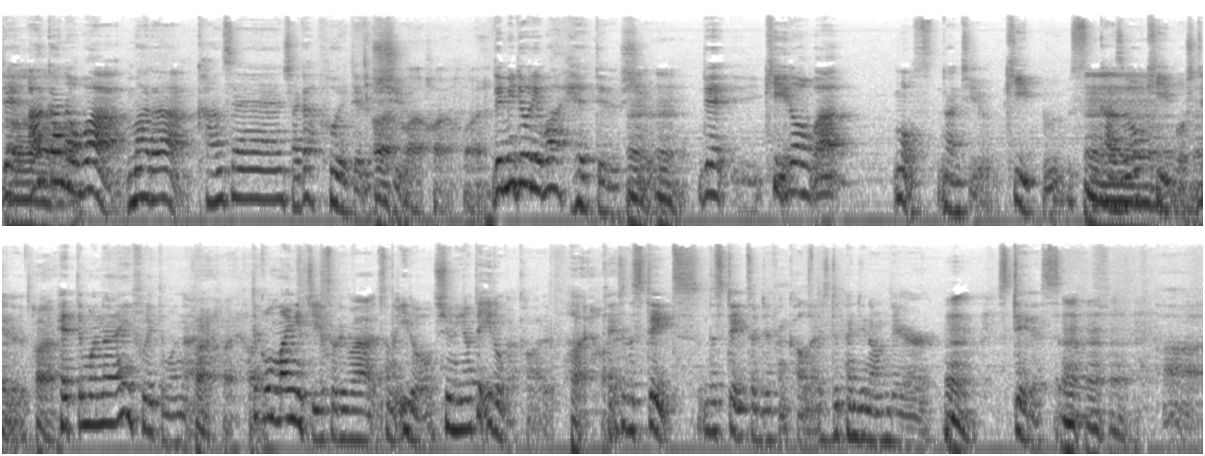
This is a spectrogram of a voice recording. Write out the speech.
で赤のはまだ感染者が増えてるいはい州、はいはいはい。で緑は減ってる州、うんうん。で黄色はもうなんていうキープうん数をキープをしてる、うん。はい。減ってもない増えてもない、はいはいはい。でこう毎日それはその色州によって色が変わる。はいはい。Okay, so the states, the states are different colors depending on their うん。うん status うんうん uh,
